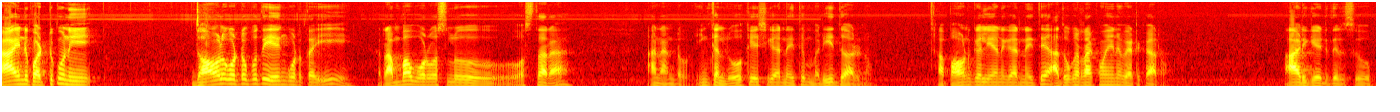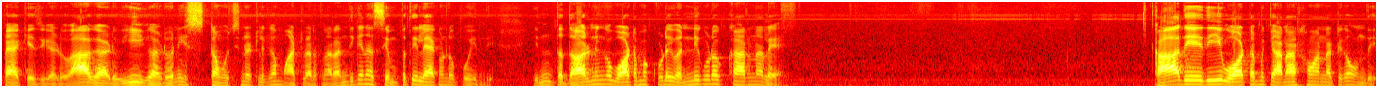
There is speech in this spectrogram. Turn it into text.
ఆయన పట్టుకుని దోమలు కొట్టకపోతే ఏం కొడతాయి? రంభా ఊర్వసులు వస్తారా? అని అండవు ఇంకా లోకేష్ గారిని అయితే మరీ దారుణం. ఆ పవన్ కళ్యాణ్ గారిని అయితే అదొక రకమైన వెటకారం. ఆడికేటి తెలుసు ప్యాకేజ్ గాడు ఆగాడు ఈగాడు అని ఇష్టం వచ్చినట్లుగా మాట్లాడుతున్నారు. అందుకే నా సింపతి లేకుండా పోయింది. ఇంత దారుణంగా ఓటమికి కూడా ఇవన్నీ కూడా ఒక కారణాలే. కాదేది ఓటమికి అనర్హం అన్నట్టుగా ఉంది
